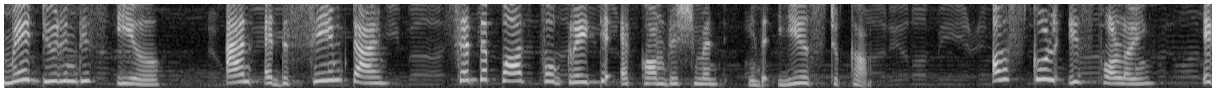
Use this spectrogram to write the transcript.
made during this year and at the same time set the path for greater accomplishment in the years to come. Our school is following a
